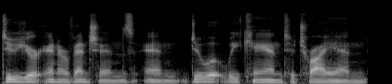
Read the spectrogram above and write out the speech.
do your interventions and do what we can to try and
